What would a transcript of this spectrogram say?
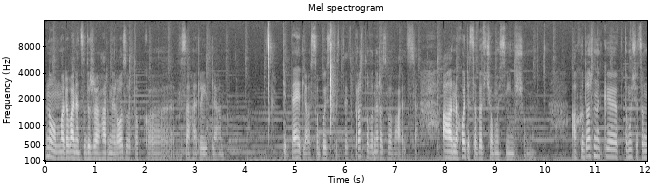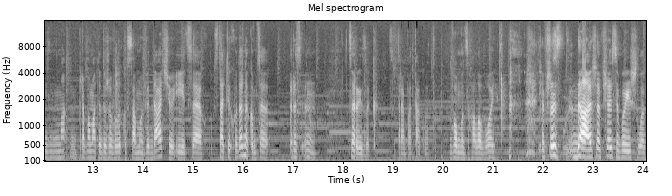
ну, малювання це дуже гарний розвиток е, взагалі для дітей, для особистостей. Просто вони розвиваються, а знаходять себе в чомусь іншому. А художники, тому що це треба мати дуже велику самовіддачу, і це стати художником це, ну, це ризик. Треба так от в омут з головою, щоб щось, да, щоб щось вийшло.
